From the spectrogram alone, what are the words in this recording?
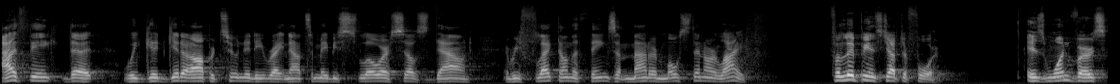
I think that we could get an opportunity right now to maybe slow ourselves down and reflect on the things that matter most in our life. Philippians chapter 4 is one verse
